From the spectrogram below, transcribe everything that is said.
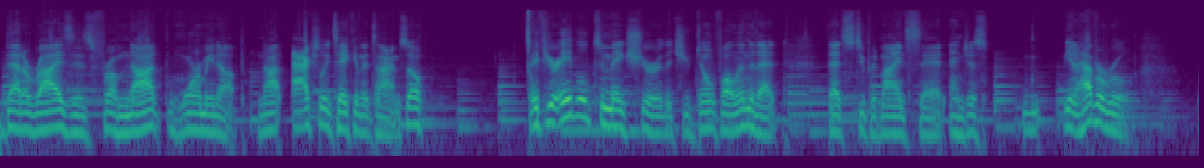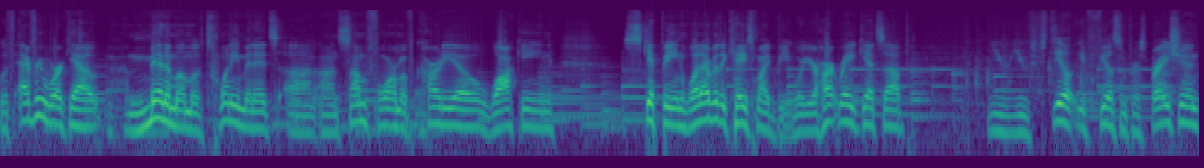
that arises from not warming up, not actually taking the time. So if you're able to make sure that you don't fall into that that stupid mindset and just you know have a rule with every workout a minimum of 20 minutes on, on some form of cardio walking skipping whatever the case might be where your heart rate gets up you you feel you feel some perspiration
